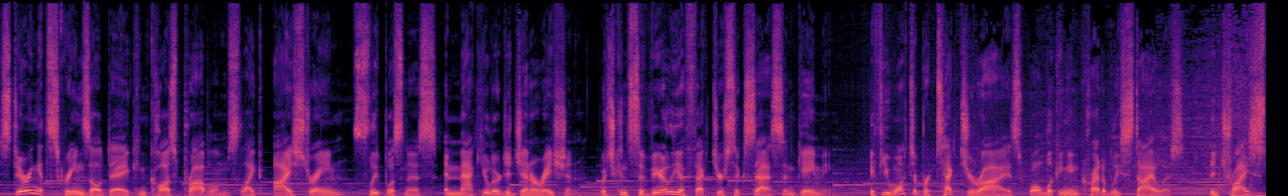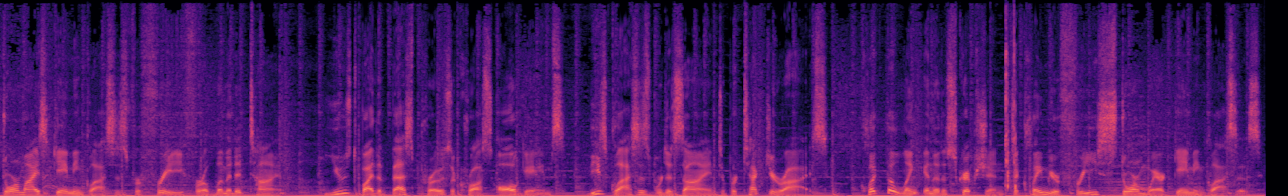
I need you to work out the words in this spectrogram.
Staring at screens all day can cause problems like eye strain, sleeplessness, and macular degeneration, which can severely affect your success in gaming. If you want to protect your eyes while looking incredibly stylish, then try Storm Eyes gaming glasses for free for a limited time. Used by the best pros across all games, these glasses were designed to protect your eyes. Click the link in the description to claim your free Stormwear gaming glasses.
